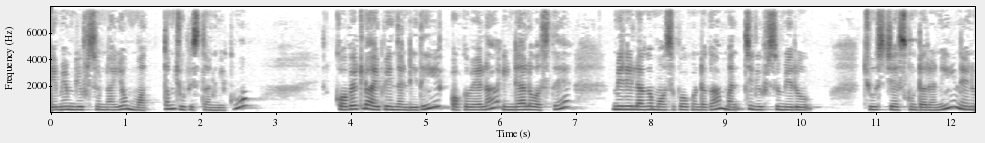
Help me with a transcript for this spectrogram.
ఏమేమి గిఫ్ట్స్ ఉన్నాయో మొత్తం చూపిస్తాను మీకు. కోవెట్లో అయిపోయిందండి ఇది. ఒకవేళ ఇండియాలో వస్తే మీరు ఇలాగ మోసపోకుండా మంచి గిఫ్ట్స్ మీరు చూస్ చేసుకుంటారని నేను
